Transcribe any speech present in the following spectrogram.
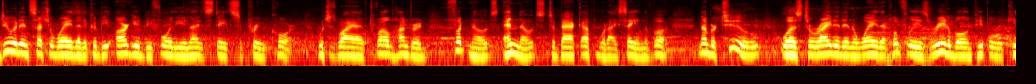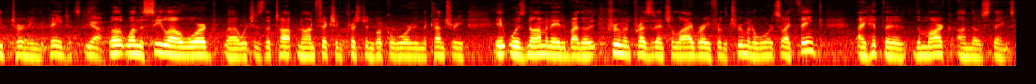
do it in such a way that it could be argued before the United States Supreme Court, which is why I have 1,200 footnotes, endnotes to back up what I say in the book. Number two was to write it in a way that hopefully is readable and people will keep turning the pages. Yeah. Well, it won the Selah Award, uh, which is the top nonfiction Christian book award in the country. It was nominated by the Truman Presidential Library for the Truman Award. So I think I hit the, the mark on those things.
